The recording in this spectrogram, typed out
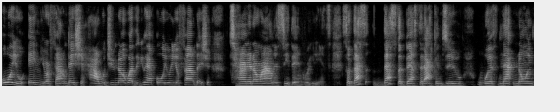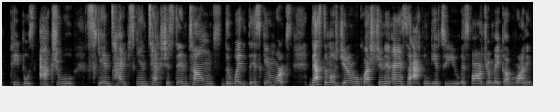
oil in your foundation. How would you know whether you have oil in your foundation? Turn it around and see the ingredients. So that's that's the best that I can do with not knowing people's actual skin type, skin texture, skin tones, the way that their skin works. That's the most general question and answer I can give to you as far as your makeup running.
